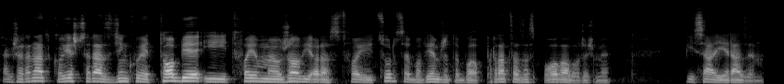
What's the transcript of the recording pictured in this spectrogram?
Także Renatko, jeszcze raz dziękuję Tobie i Twojemu mężowi oraz Twojej córce, bo wiem, że to była praca zespołowa, bo żeśmy pisali razem.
